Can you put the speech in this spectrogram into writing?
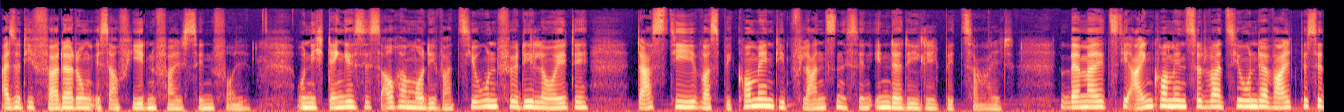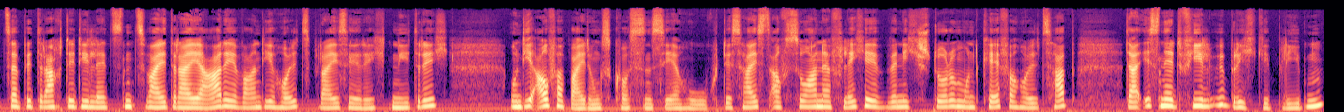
Also die Förderung ist auf jeden Fall sinnvoll. Und ich denke, es ist auch eine Motivation für die Leute, dass die was bekommen. Die Pflanzen sind in der Regel bezahlt. Wenn man jetzt die Einkommenssituation der Waldbesitzer betrachtet, die letzten zwei, drei Jahre waren die Holzpreise recht niedrig und die Aufarbeitungskosten sehr hoch. Das heißt, auf so einer Fläche, wenn ich Sturm- und Käferholz habe, da ist nicht viel übrig geblieben.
